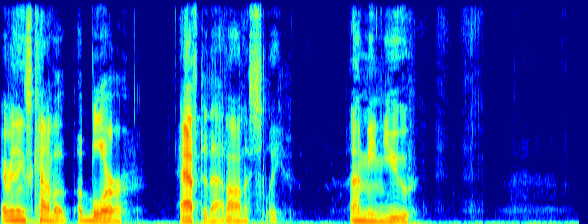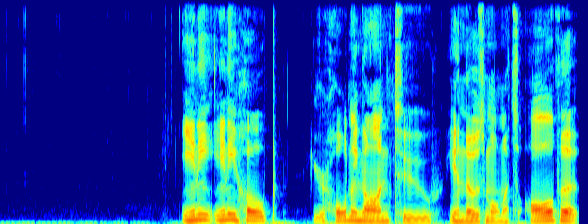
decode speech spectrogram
everything's kind of a, a blur after that, honestly. I mean, you any any hope you're holding on to in those moments, all the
